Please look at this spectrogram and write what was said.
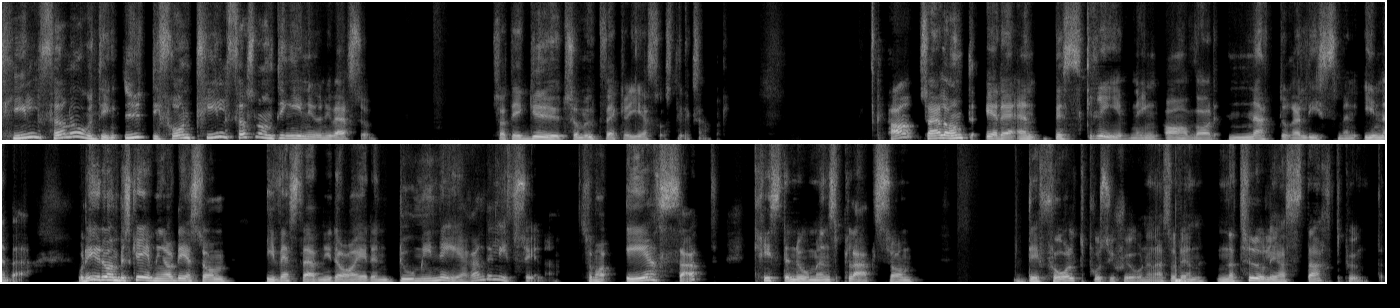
tillför någonting utifrån, tillförs någonting in i universum. Så att det är Gud som utvecklar Jesus till exempel. Ja, så här långt är det en beskrivning av vad naturalismen innebär. Och det är då en beskrivning av det som i västvärlden idag är den dominerande livssynen som har ersatt kristendomens plats som defaultpositionen, alltså den naturliga startpunkten.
